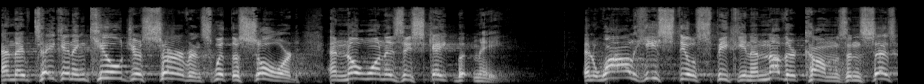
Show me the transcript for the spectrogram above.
and they've taken and killed your servants with the sword and no one has escaped but me. And while he's still speaking, another comes and says,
